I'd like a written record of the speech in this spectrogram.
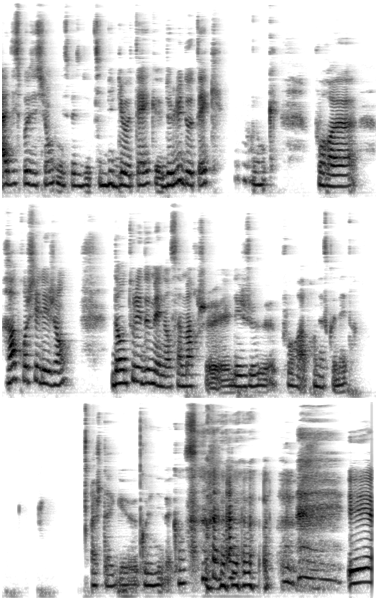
à disposition, une espèce de petite bibliothèque, de ludothèque, donc pour euh, rapprocher les gens dans tous les domaines. Hein, ça marche euh, les jeux pour apprendre à se connaître. Hashtag colonie de vacances. et,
